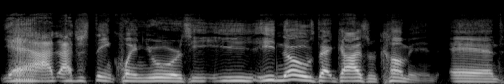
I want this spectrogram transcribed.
yeah, I, I just think Quinn Ewers, he, he he knows that guys are coming. Coming and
